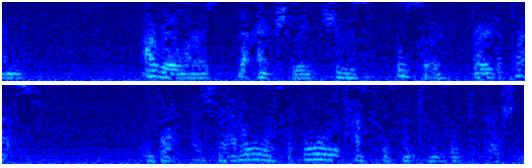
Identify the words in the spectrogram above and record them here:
and I realized that actually she was also very depressed. In fact, she had all the, all the classical symptoms of depression.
